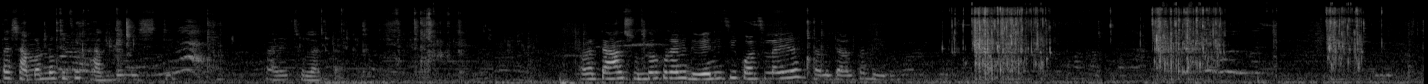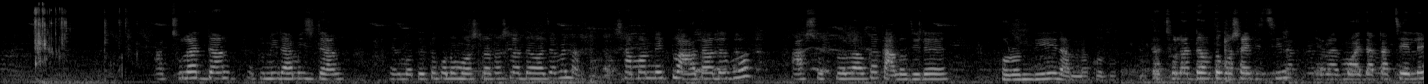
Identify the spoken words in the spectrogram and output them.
তা সামান্য কিছু থাকবে মিষ্টি আর এই ছোলার ডাল। আমার ডাল সুন্দর করে আমি ধুয়ে নিয়েছি কচলাইয়ে, আমি ডালটা দিয়ে দেবো। আর ছোলার ডাল, একটু নিরামিষ ডাল। এর মধ্যে তো কোনো মশলা টশলা দেওয়া যাবে না। সামান্য একটু আদা দেবো আর শুকনো লঙ্কা, কালো জিরে, ফোড়ন দিয়ে রান্না করব। তা ছোলার ডাল তো বসাই দিচ্ছি। এবার ময়দাটা চেলে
